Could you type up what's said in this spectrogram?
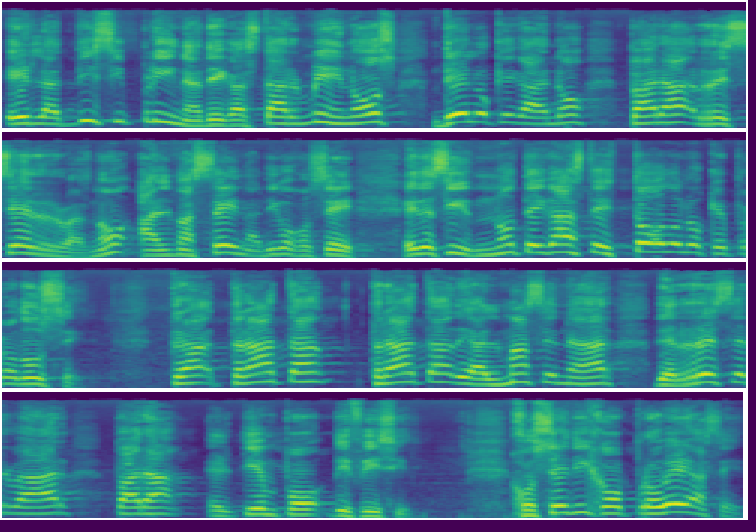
es la disciplina de gastar menos de lo que gano para reservas, ¿no? Almacena, digo José. Es decir, no te gastes todo lo que produce. trata trata de almacenar, de reservar para el tiempo difícil. José dijo, provéase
